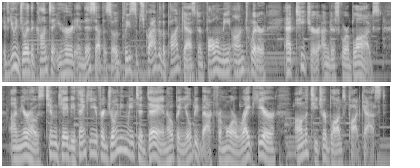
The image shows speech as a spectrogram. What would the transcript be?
If you enjoyed the content you heard in this episode, please subscribe to the podcast and follow me on Twitter at teacher underscore blogs. I'm your host, Tim Cavey, thanking you for joining me today and hoping you'll be back for more right here on the Teacher Blogs podcast.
